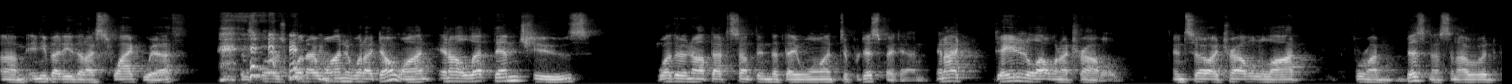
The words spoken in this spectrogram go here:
um, anybody that I swipe with as far as what I want and what I don't want, and I'll let them choose whether or not that's something that they want to participate in. And I dated a lot when I traveled. And so I traveled a lot for my business and I would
